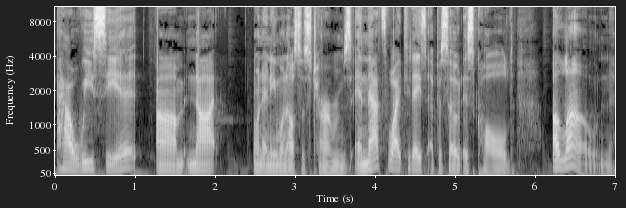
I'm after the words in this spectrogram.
how we see it, um, not on anyone else's terms. And that's why today's episode is called Alone.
